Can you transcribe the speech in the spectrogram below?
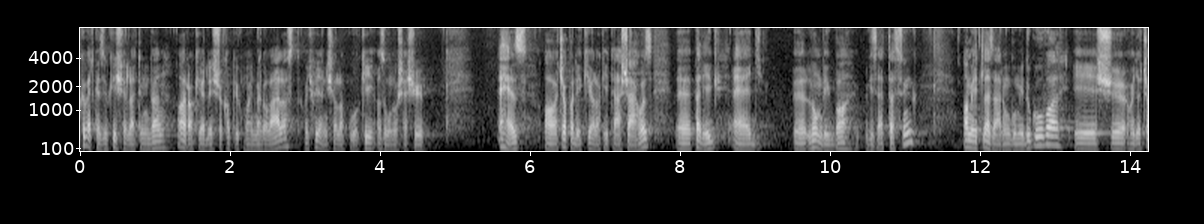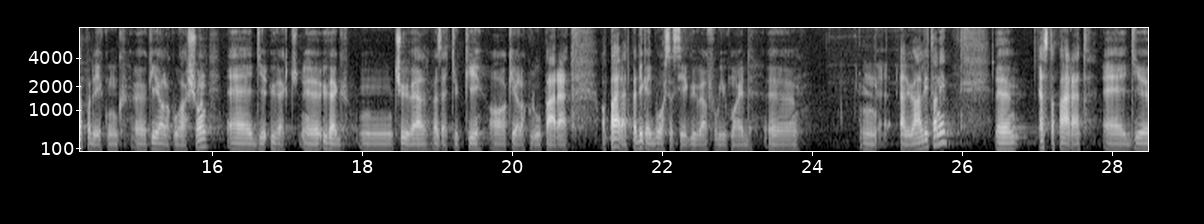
következő kísérletünkben arra a kérdésre kapjuk majd meg a választ, hogy hogyan is alakul ki az ónos eső. Ehhez a csapadék kialakításához pedig egy lombikba vizet teszünk, amit lezárunk gumidugóval, és hogy a csapadékunk kialakulhasson, egy üveg, üvegcsővel vezetjük ki a kialakuló párát. A párát pedig egy borszaszégűvel fogjuk majd előállítani. Ezt a párát egy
